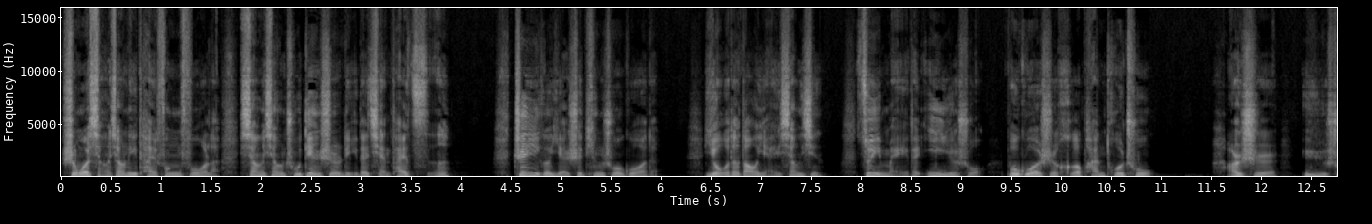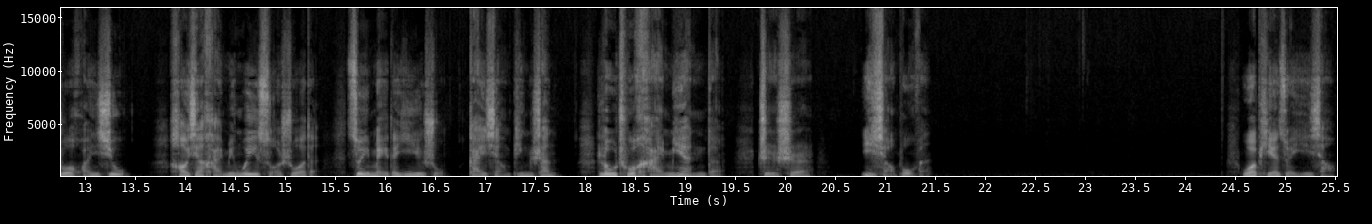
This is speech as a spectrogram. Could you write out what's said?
是我想象力太丰富了，想象出电视里的潜台词？这个也是听说过的。有的导演相信，最美的艺术不过是和盘托出，而是。欲说还休，好像海明威所说的：“最美的艺术该像冰山，露出海面的只是一小部分。”我撇嘴一笑，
